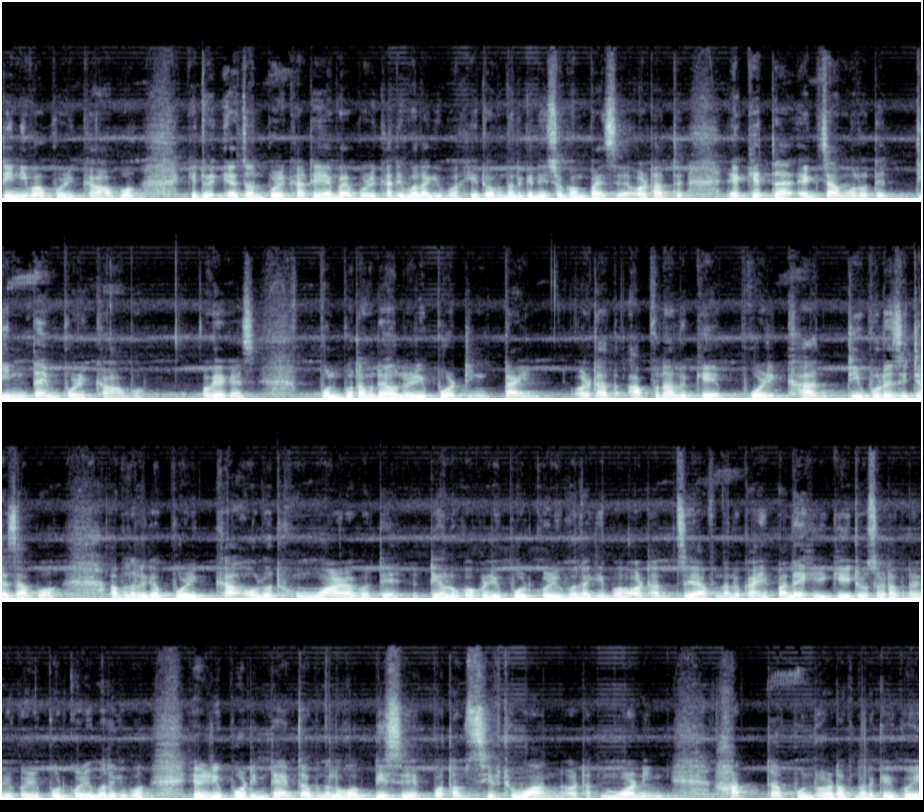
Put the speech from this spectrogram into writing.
তিনিবাৰ পৰীক্ষা হ'ব। কিন্তু এজন পৰীক্ষাৰ্থীয়ে এবাৰ পৰীক্ষা দিব লাগিব সেইটো আপোনালোকে নিশ্চয় গম পাইছে। অৰ্থাৎ একেটা এক্সাম হলতে তিনি টাইম পৰীক্ষা হ'ব। অ'কে গাইজ পোনপ্ৰথমতে হ'ল ৰিপৰ্টিং টাইম অৰ্থাৎ আপোনালোকে পৰীক্ষা দিবলৈ যেতিয়া যাব আপোনালোকে পৰীক্ষা হলত সোমোৱাৰ আগতে তেওঁলোকক ৰিপৰ্ট কৰিব লাগিব। অৰ্থাৎ যে আপোনালোক আহি পালেহি গেটৰ ওচৰত আপোনালোকে ৰিপৰ্ট কৰিব লাগিব। সেই ৰিপৰ্টিং টাইমটো আপোনালোকক দিছে প্ৰথম শ্বিফ্ট ওৱান অৰ্থাৎ মৰ্ণিং সাতটা পোন্ধৰত আপোনালোকে গৈ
